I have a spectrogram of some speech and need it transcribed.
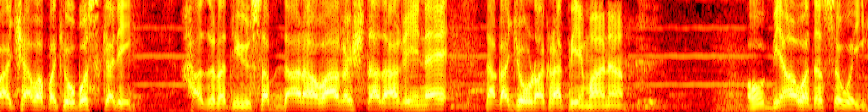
باچا به پکې اوبه څکلې حضرت یوسف دا راواغشته د هغې نه دغه جوړه کړه پیمانه او بیا ورته څه وایي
